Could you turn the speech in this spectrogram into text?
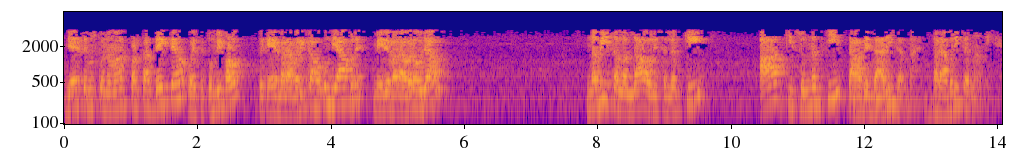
جیسے مجھ کو نماز پڑھتا دیکھتے ہو، ویسے تم بھی پڑھو۔ تو کہ برابری کا حکم دیا آپ نے، میرے برابر ہو جاؤ۔ نبی صلی اللہ علیہ وسلم کی آپ کی سنت کی تابے داری کرنا ہے، برابری کرنا نہیں ہے۔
